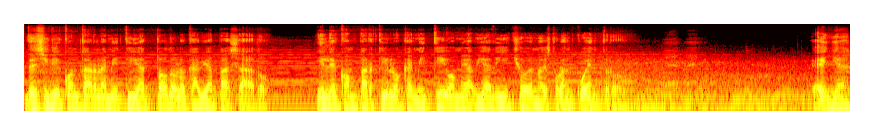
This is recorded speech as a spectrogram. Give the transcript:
decidí contarle a mi tía todo lo que había pasado y le compartí lo que mi tío me había dicho en nuestro encuentro. Ella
